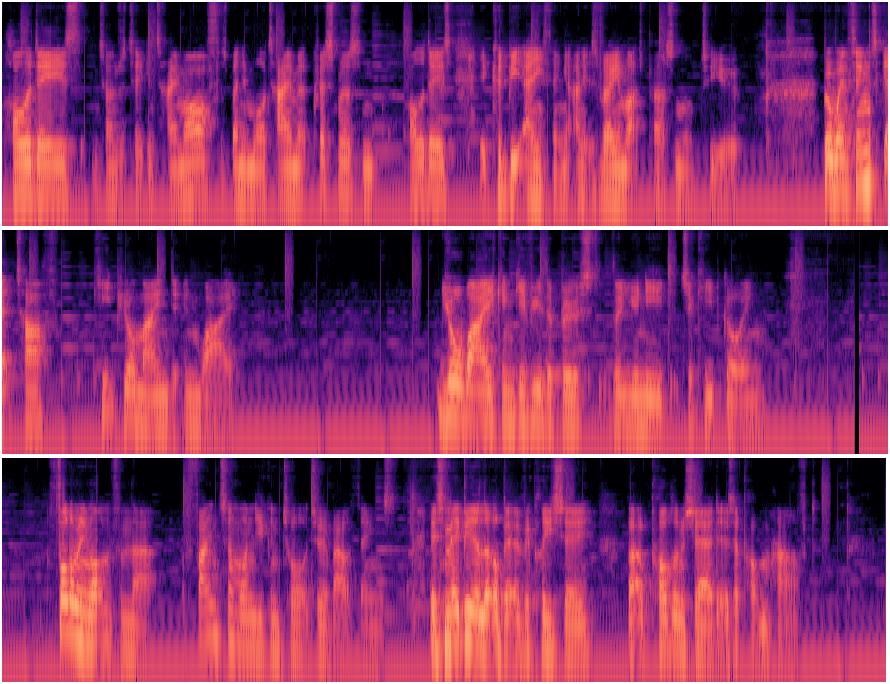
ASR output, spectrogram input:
holidays, in terms of taking time off, spending more time at Christmas and holidays. It could be anything, and it's very much personal to you. But when things get tough, keep your mind in why. Your why can give you the boost that you need to keep going. Following on from that, find someone you can talk to about things. It's maybe a little bit of a cliche, but a problem shared is a problem halved.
